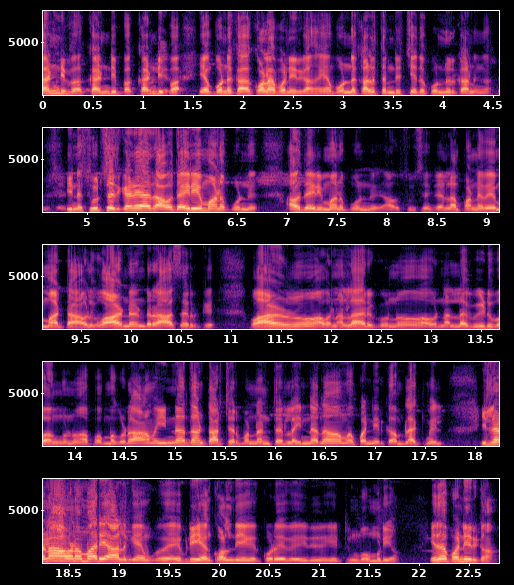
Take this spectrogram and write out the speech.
கண்டிப்பாக கண்டிப்பாக கண்டிப்பாக என் பொண்ணு க கொலை பண்ணியிருக்காங்க என் பொண்ணு கழுத்து இருந்துச்சு ஏதோ கொண்டு இருக்கானுங்க. இன்னும் சூசைட் கிடையாது. அவள் தைரியமான பொண்ணு. அவள் தைரியமான பொண்ணு. அவள் சூசைட் எல்லாம் பண்ணவே மாட்டா. அவளுக்கு வாழணுன்ற ஆசை இருக்குது வாழணும் அவள் நல்லா இருக்கணும் அவள் நல்லா வீடு வாங்கணும். அப்பா அம்மா கூட அவன் என்னதான் டார்ச்சர் பண்ணான்னு தெரில என்னதான் அவன் பண்ணியிருக்கான் பிளாக்மெயில் இல்லைன்னா அவனை மாதிரி ஆளுங்க எப்படி என் குழந்தைய கூட இது இட்டுன்னு போக முடியும்? ஏதோ பண்ணியிருக்கான்.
